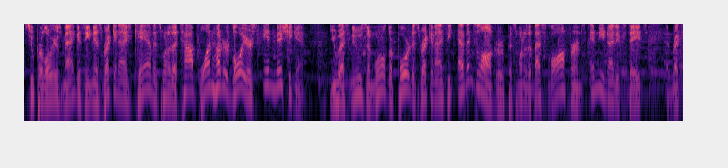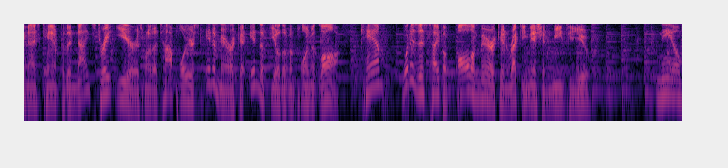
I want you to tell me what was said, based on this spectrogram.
Super Lawyers Magazine has recognized Cam as one of the top 100 lawyers in Michigan. U.S. News and World Report has recognized the Evans Law Group as one of the best law firms in the United States and recognized Cam for the ninth straight year as one of the top lawyers in America in the field of employment law. Cam, what does this type of all American recognition mean to you? Neil,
